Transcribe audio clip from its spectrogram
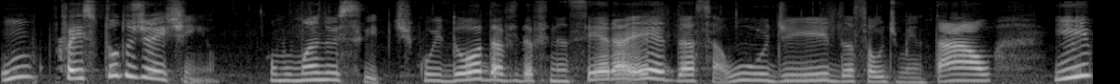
Um fez tudo direitinho, como manda o script. Cuidou da vida financeira e da saúde, e da saúde mental e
